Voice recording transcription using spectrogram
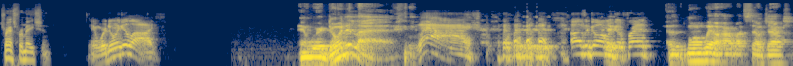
transformation. And we're doing it live. And we're doing it live. Live. How's it going, my good friend? It's going well. How about yourself, Josh?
